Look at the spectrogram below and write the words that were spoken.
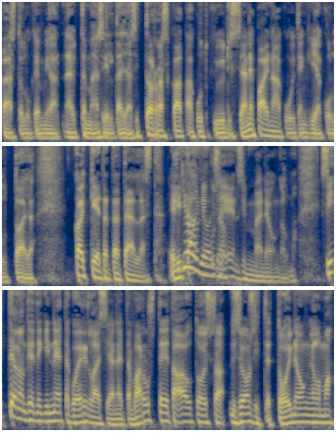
päästölukemia näyttämään siltä. Ja sitten on raskaat akut kyydissä ja ne painaa kuitenkin ja kuluttaa ja kaikkea tätä tällaista. Eli Joo, tämä on joo, niin kuin joo. se ensimmäinen ongelma. Sitten on tietenkin ne, että kun erilaisia näitä varusteita autoissa, niin se on sitten toinen ongelma.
